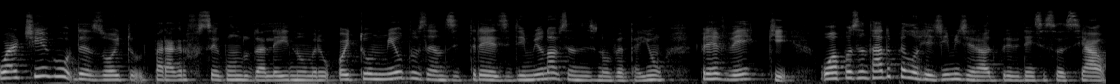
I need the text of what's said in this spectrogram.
O artigo 18, parágrafo 2 da Lei nº 8.213 de 1991 prevê que o aposentado pelo regime geral de previdência social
